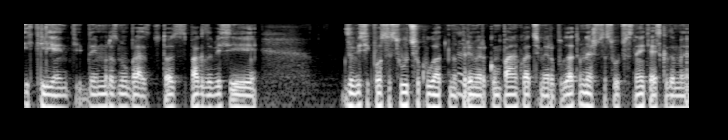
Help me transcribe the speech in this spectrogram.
и клиенти, да им разнообразят. Тоест пак зависи зависи какво се случва, когато, например, компания, която си ми е работодател, нещо се случва с нея и тя иска да, ме,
